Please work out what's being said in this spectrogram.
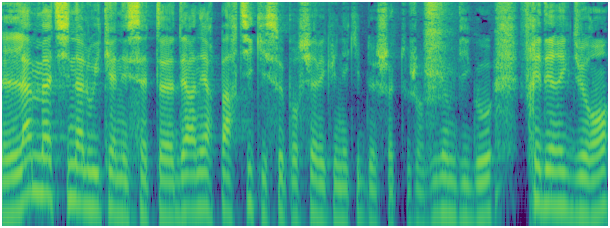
La matinale week-end et cette dernière partie qui se poursuit avec une équipe de choc, toujours Guillaume Bigot, Frédéric Durand,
